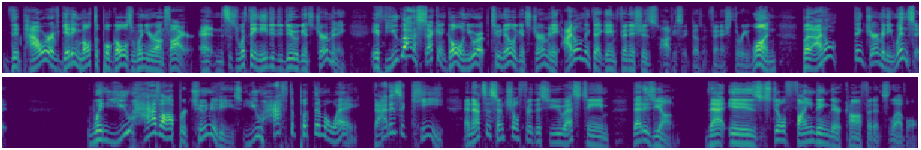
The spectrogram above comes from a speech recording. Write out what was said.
the power of getting multiple goals when you're on fire. And this is what they needed to do against Germany. If you got a second goal and you were up 2 0 against Germany, I don't think that game finishes, obviously, it doesn't finish 3 1, but I don't think Germany wins it. When you have opportunities, you have to put them away. That is a key. And that's essential for this U.S. team that is young, that is still finding their confidence level.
